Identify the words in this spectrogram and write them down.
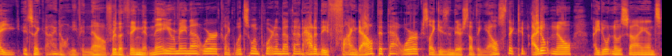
I. It's like I don't even know for the thing that may or may not work. Like, what's so important about that? How did they find out that that works? Like, isn't there something else that could? I don't know. I don't know science.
